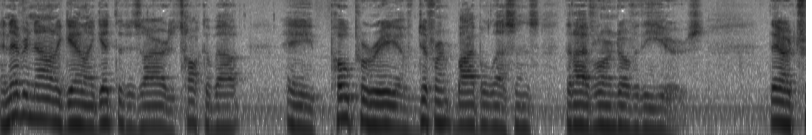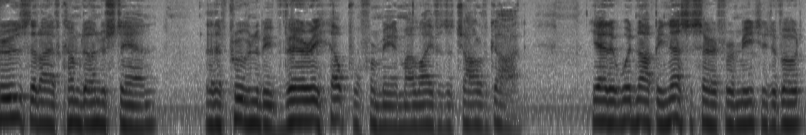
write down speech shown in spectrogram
and every now and again I get the desire to talk about a potpourri of different Bible lessons that I have learned over the years. They are truths that I have come to understand that have proven to be very helpful for me in my life as a child of God. Yet it would not be necessary for me to devote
